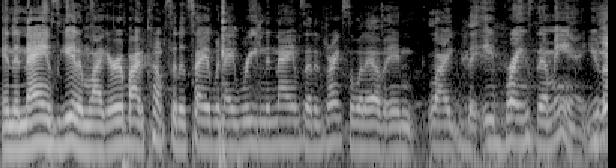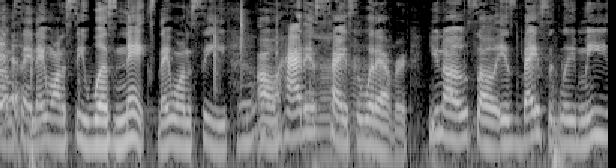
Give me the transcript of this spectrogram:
And the names get them. Like everybody comes to the table and they reading the names of the drinks or whatever, and like the, it brings them in. You know what I'm saying? They want to see what's next. They want to see oh mm-hmm. how this tastes or whatever. You know, so it's basically me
